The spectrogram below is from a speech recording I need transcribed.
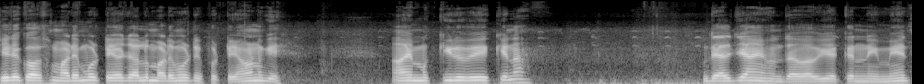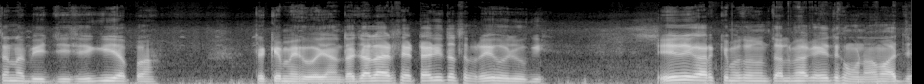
ਜਿਹੜੇ ਕੋਸ ਮਾੜੇ ਮੋਟੇ ਆ, ਚੱਲ ਮਾੜੇ ਮੋਟੇ ਫੁੱਟੇ ਆਉਣਗੇ। ਆਏ ਮੱਕੀ ਨੂੰ ਵੇਖ ਕੇ ਨਾ ਦਿਲ ਜਿਹਾ ਹੁੰਦਾ ਵਾ ਵੀ ਇਹ ਕਿੰਨੀ ਮਿਹਨਤ ਨਾਲ ਬੀਜੀ ਸੀਗੀ ਆਪਾਂ, ਤੇ ਕਿਵੇਂ ਹੋ ਜਾਂਦਾ। ਚੱਲ ਐਰਸੈਟ ਇਹਦੀ ਤਾਂ ਸਪਰੇ ਹੋ ਜਾਊਗੀ। ਇਹਦੇ ਕਰਕੇ ਮੈਂ ਤੁਹਾਨੂੰ, ਚੱਲ ਮੈਂ ਕਿਹਾ ਇਹ ਦਿਖਾਉਣਾ ਵਾ ਅੱਜ।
